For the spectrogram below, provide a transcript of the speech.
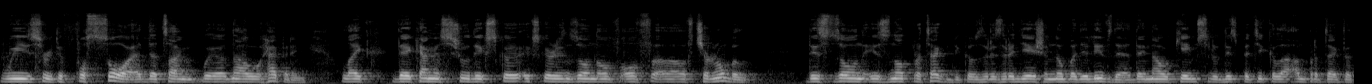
we sort of foresaw at that time were now happening like they're coming through the exclusion zone of, of, uh, of Chernobyl. This zone is not protected because there is radiation. Nobody lives there. They now came through this particular unprotected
